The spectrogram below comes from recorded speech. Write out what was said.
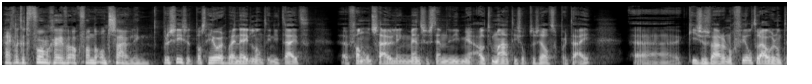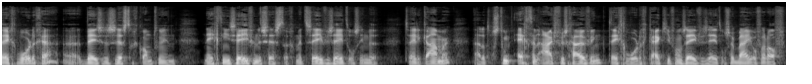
Eigenlijk het vormgeven ook van de ontzuiling. Precies, het past heel erg bij Nederland in die tijd uh, van ontzuiling. Mensen stemden niet meer automatisch op dezelfde partij. Uh, kiezers waren nog veel trouwer dan tegenwoordig. Hè? D66 kwam toen in 1967 met zeven zetels in de Tweede Kamer. Nou, dat was toen echt een aardverschuiving. Tegenwoordig kijk je van zeven zetels erbij of eraf.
